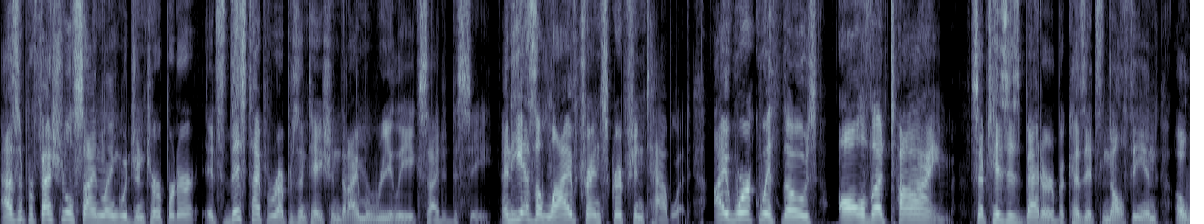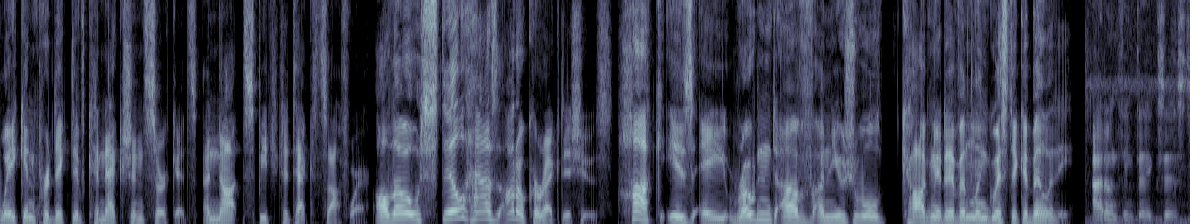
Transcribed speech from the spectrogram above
As a professional sign language interpreter, it's this type of representation that I'm really excited to see. And he has a live transcription tablet. I work with those all the time. Except his is better because it's Nalthian Awaken Predictive Connection circuits and not speech to text software. Although still has autocorrect issues. Huck is a rodent of unusual cognitive and linguistic ability. I don't think they exist.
